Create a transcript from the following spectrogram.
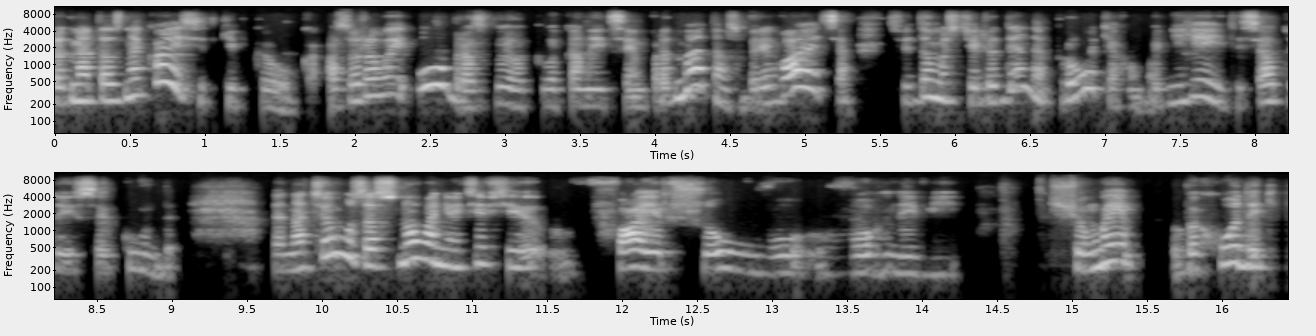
предмета зникає сітківки ока, а зоровий образ, викликаний цим предметом, зберігається в свідомості людини протягом однієї десятої секунди. На цьому засновані ці всі фаєр-шоу вогневі, що ми, виходить,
